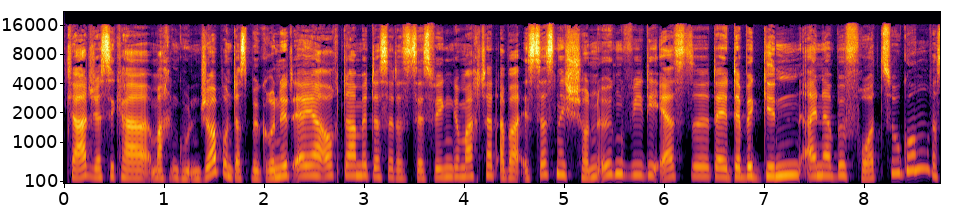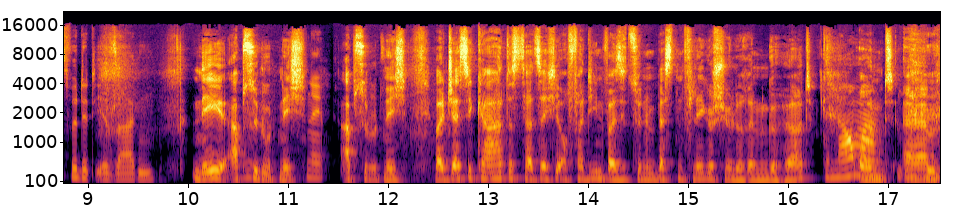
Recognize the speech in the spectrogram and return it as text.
Klar, Jessica macht einen guten Job und das begründet er ja auch damit, dass er das deswegen gemacht hat. Aber ist das nicht schon irgendwie die erste, der, der Beginn einer Bevorzugung? Was würdet ihr sagen? Nee, absolut nicht. Nee. Absolut nicht. Weil Jessica hat es tatsächlich auch verdient, weil sie zu den besten Pflegeschülerinnen gehört. Genau, Mann. Und ähm,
